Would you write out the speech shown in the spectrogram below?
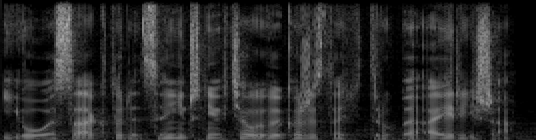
i USA, które cynicznie chciały wykorzystać trupę Irisha.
